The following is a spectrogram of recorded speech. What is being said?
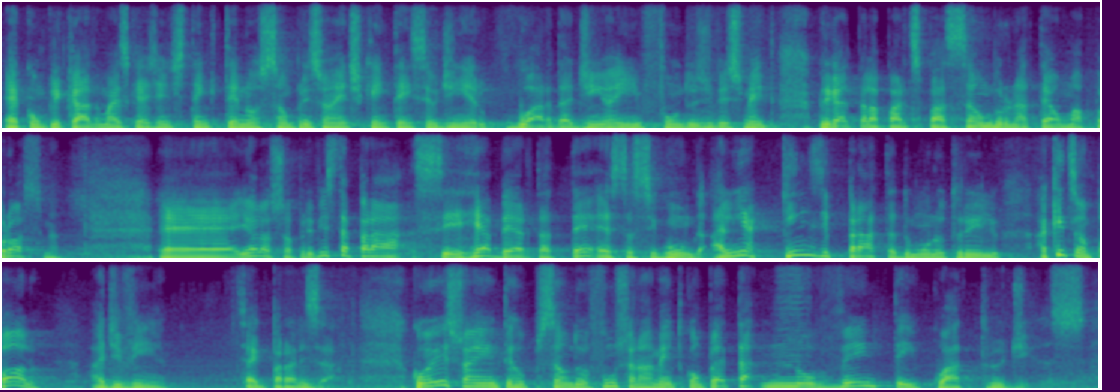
é complicado, mas que a gente tem que ter noção, principalmente quem tem seu dinheiro guardadinho aí em fundos de investimento. Obrigado pela participação, Bruna. Até uma próxima. É, e olha só, prevista para ser reaberta até esta segunda, a linha 15 prata do monotrilho aqui de São Paulo, adivinha? Segue paralisada. Com isso, a interrupção do funcionamento completa 94 dias.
